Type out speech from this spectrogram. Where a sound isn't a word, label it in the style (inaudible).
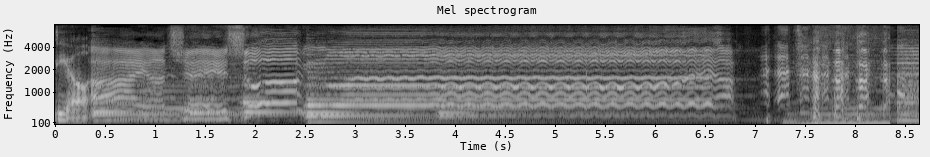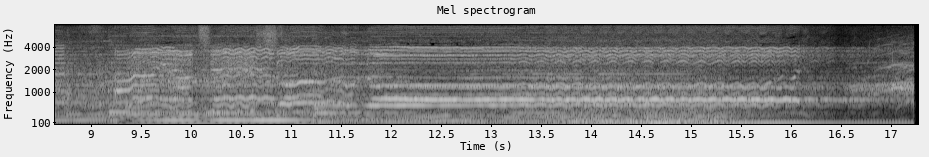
deal. I chase (laughs)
